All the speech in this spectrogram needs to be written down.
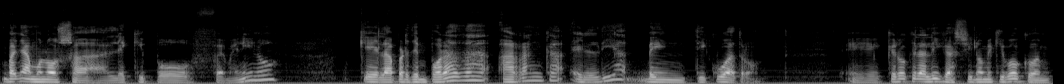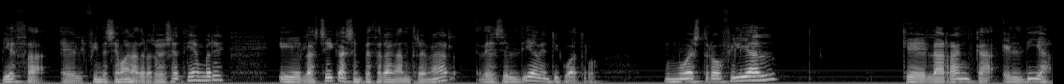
Vayámonos al equipo femenino que la pretemporada arranca el día 24. Eh, creo que la liga, si no me equivoco, empieza el fin de semana del 8 de septiembre y las chicas empezarán a entrenar desde el día 24. Nuestro filial, que la arranca el día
